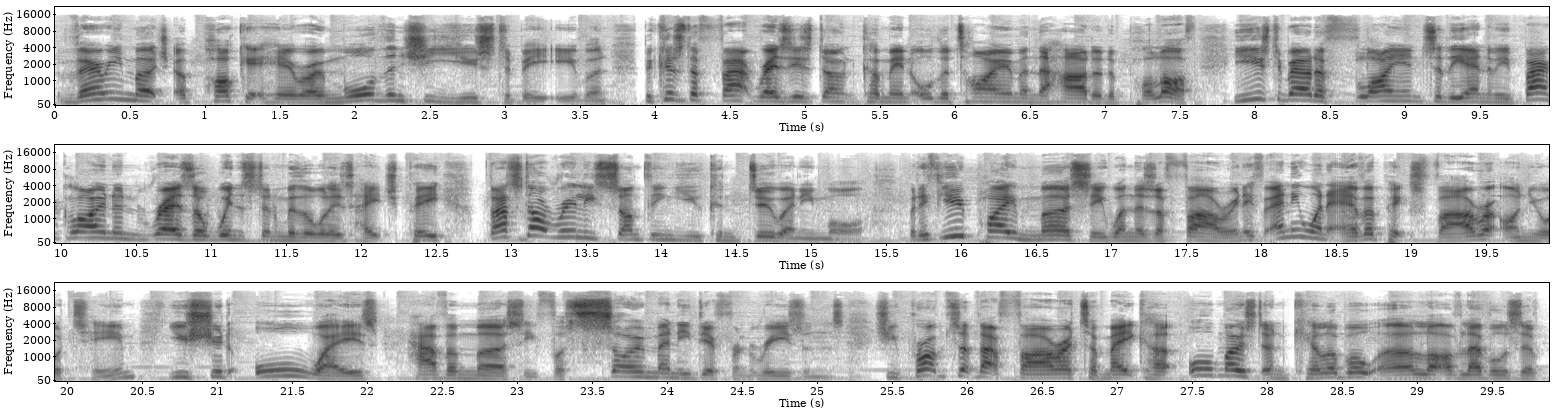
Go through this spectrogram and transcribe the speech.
very much a pocket hero more than she used to be even because the fat reses don't come in all the time and they're harder to pull off. You used to be able to fly into the enemy backline and res a Winston with all his HP. That's not really something you can do anymore. But if you play Mercy when there's a Pharah, and if anyone ever picks Pharah on your team, you should always have a Mercy for so many different reasons. She props up Pharah to make her almost unkillable at a lot of levels of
